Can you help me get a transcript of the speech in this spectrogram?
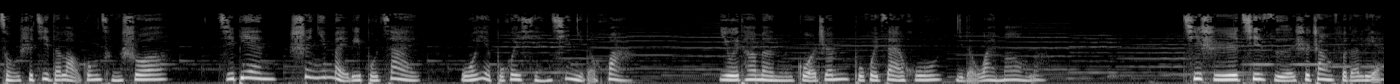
总是记得老公曾说：“即便是你美丽不在，我也不会嫌弃你的话。”以为他们果真不会在乎你的外貌了。其实，妻子是丈夫的脸，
